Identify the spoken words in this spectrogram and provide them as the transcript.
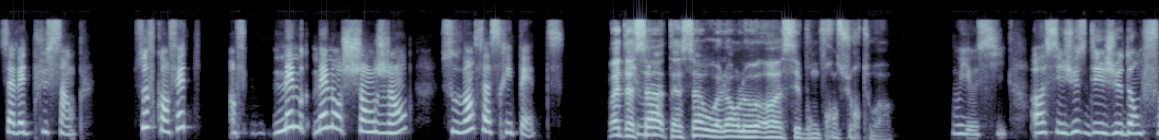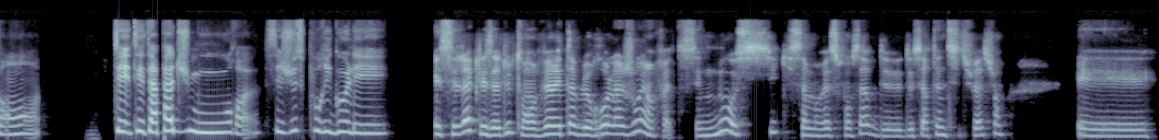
ça va être plus simple. Sauf qu'en fait, en même, même en changeant, souvent ça se répète. Ouais, t'as ça, t'as ça, ou alors le oh, c'est bon, prends sur toi. Oui aussi. Oh, c'est juste des jeux d'enfants. T'es- t'es- T'as pas d'humour. C'est juste pour rigoler. Et c'est là que les adultes ont un véritable rôle à jouer, en fait. C'est nous aussi qui sommes responsables de, de certaines situations. Et,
